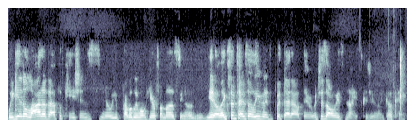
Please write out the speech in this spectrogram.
we get a lot of applications you know you probably won't hear from us you know you know like sometimes i'll even put that out there which is always nice because you're like okay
